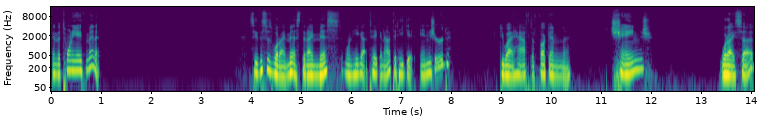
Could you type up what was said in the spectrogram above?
in the 28th minute. See, this is what I missed. Did I miss when he got taken out? Did he get injured? Do I have to fucking change what I said.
